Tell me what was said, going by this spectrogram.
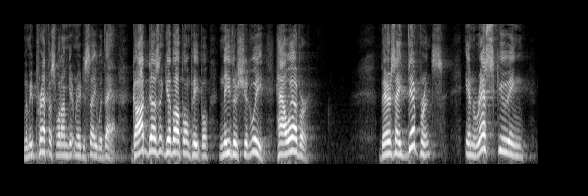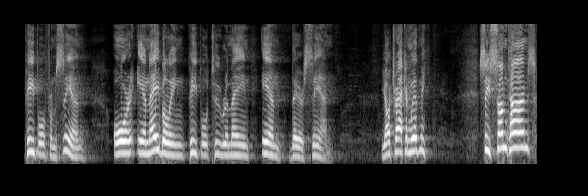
Let me preface what I'm getting ready to say with that. God doesn't give up on people, neither should we. However, there's a difference in rescuing people from sin or enabling people to remain in their sin. Y'all tracking with me? See, sometimes,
